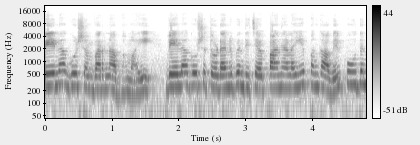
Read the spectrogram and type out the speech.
വേലാഘോഷം വർണാഭമായി. വേലാഘോഷത്തോടനുബന്ധിച്ച് പാഞ്ഞാൾ പൂതൻകളി പൂതൻ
